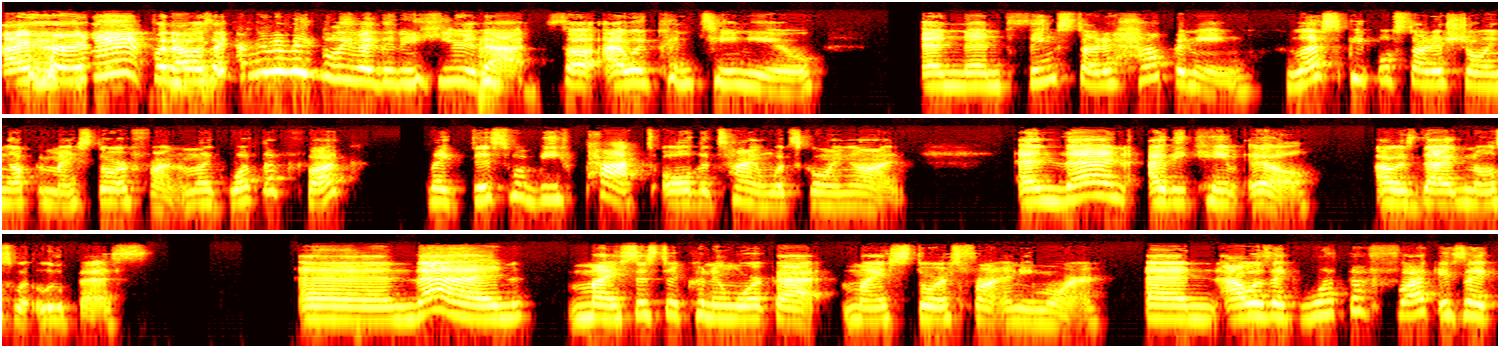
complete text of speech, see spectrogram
I heard it, but I was like, I'm gonna make believe I didn't hear that. So I would continue and then things started happening. Less people started showing up in my storefront. I'm like what the fuck? Like this would be packed all the time. What's going on? And then i became ill. I was diagnosed with lupus. And then my sister couldn't work at my store's front anymore. And i was like what the fuck? It's like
